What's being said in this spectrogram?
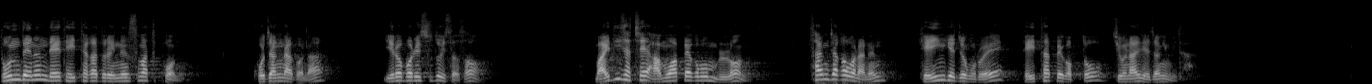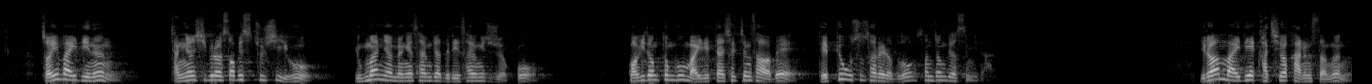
돈 되는 내 데이터가 들어있는 스마트폰, 고장나거나 잃어버릴 수도 있어서 마이디 자체의 암호화 백업은 물론 사용자가 원하는 개인 계정으로의 데이터 백업도 지원할 예정입니다. 저희 마이디는 작년 11월 서비스 출시 이후 6만여 명의 사용자들이 사용해 주셨고 과기정통부 마이데이터 실증 사업의 대표 우수 사례로도 선정되었습니다. 이러한 마이디의 가치와 가능성은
